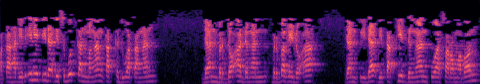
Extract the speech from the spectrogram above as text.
Maka hadis ini tidak disebutkan mengangkat kedua tangan dan berdoa dengan berbagai doa dan tidak ditakid dengan puasa Ramadan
